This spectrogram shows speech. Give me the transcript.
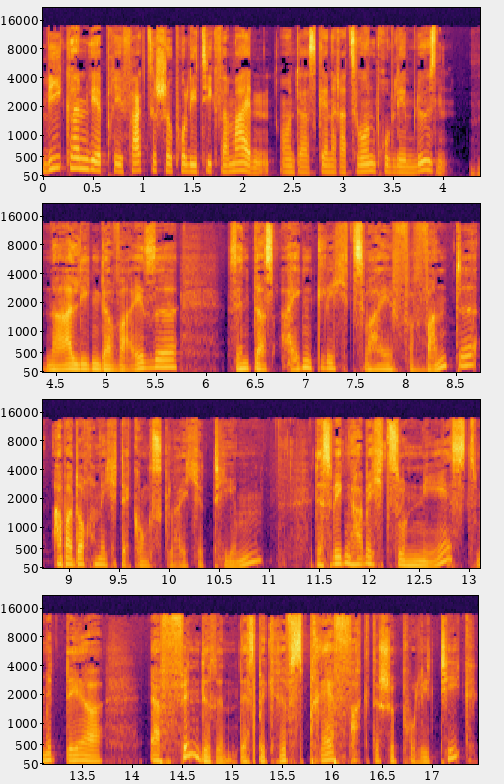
Wie können wir präfaktische Politik vermeiden und das Generationenproblem lösen? Naheliegenderweise sind das eigentlich zwei verwandte, aber doch nicht deckungsgleiche Themen. Deswegen habe ich zunächst mit der Erfinderin des Begriffs präfaktische Politik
